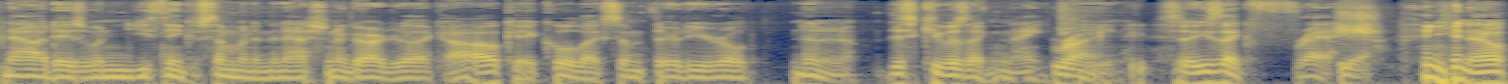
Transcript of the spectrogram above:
nowadays when you think of someone in the National Guard, you're like, oh, okay, cool, like some thirty year old. No, no, no. This kid was like nineteen, Right. So he's like fresh, yeah. you know.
